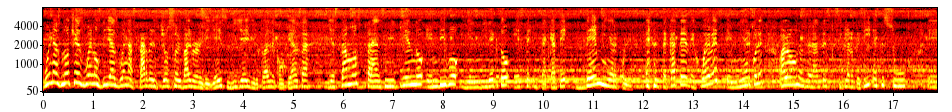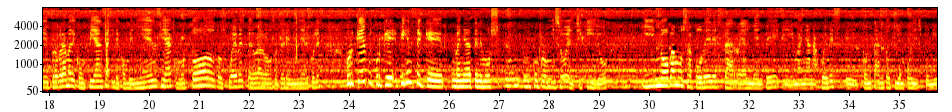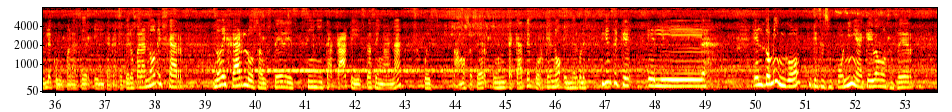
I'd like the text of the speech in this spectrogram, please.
Buenas noches, buenos días, buenas tardes. Yo soy Valverde DJ, su DJ virtual de confianza, y estamos transmitiendo en vivo y en directo este Itacate de miércoles. El Itacate de jueves en miércoles. Ahora lo vamos a hacer antes, sí, claro que sí. Este es su eh, programa de confianza y de conveniencia, como todos los jueves, pero ahora lo vamos a hacer en miércoles. ¿Por qué? Pues porque fíjense que mañana tenemos un, un compromiso, el chiquillo y no vamos a poder estar realmente eh, mañana jueves eh, con tanto tiempo disponible como para hacer el itacate. Pero para no dejar, no dejarlos a ustedes sin itacate esta semana, pues vamos a hacer un itacate, ¿por qué no? El miércoles. Fíjense que el, el domingo, que se suponía que íbamos a hacer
